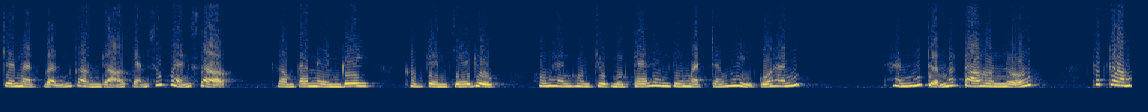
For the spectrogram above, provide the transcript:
trên mặt vẫn còn rõ cảm xúc hoảng sợ. Lòng ta mềm đi, không kiềm chế được, hung hăng hôn chụt một cái lên gương mặt trắng mịn của hắn. Hắn trợn mắt to hơn nữa. Thích không?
